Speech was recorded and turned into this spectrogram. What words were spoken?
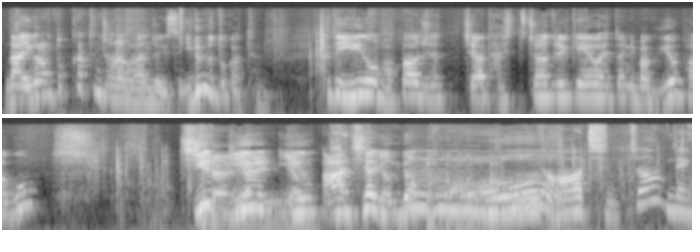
나 이거랑 똑같은 전화 받은 적 있어. 이름도 똑같은. 그때 일이 너무 바빠가지고 제가 다시 전화 드릴게요 했더니 막 위협하고 지읒 리을 연병. 이응 아 지랄 연병. 음, 음, 오. 아 진짜? 네.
